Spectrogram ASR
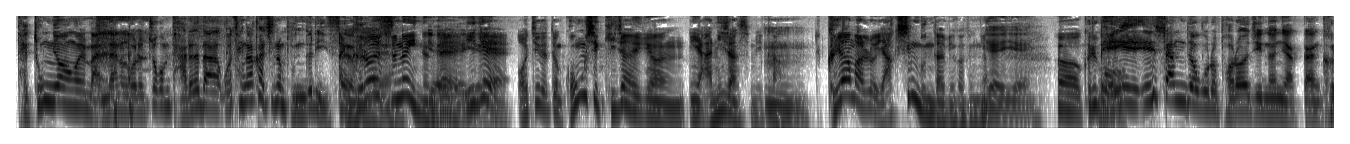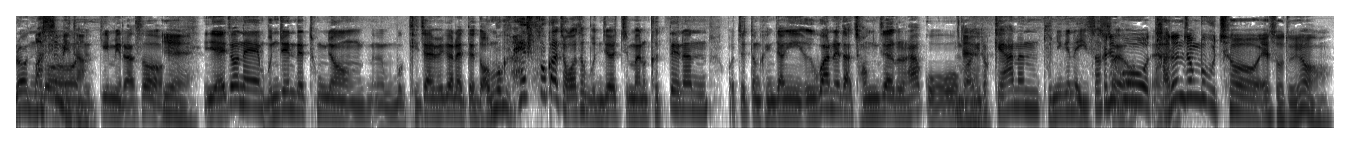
대통령을 만나는 거는 조금 다르다고 생각하시는 분들이 있어요. 아니, 그럴 근데. 수는 있는데 예, 예, 예. 이게 어찌됐든 공식 기자회견이 아니지 않습니까? 음. 그야말로 약식 문답이거든요. 예, 예. 어 그리고 매일 일상적으로 벌어지는 약간 그런 느낌이라서 예. 예전에 문재인 대통령 어, 뭐 기자회견할 때 너무 횟수가 적어서 문제였지만 그때는 어쨌든 굉장히 의관에다 정제를 하고 막 네. 이렇게 하는 분위기는 있었어요. 그리고 예. 다른 정부 부처에서도요.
